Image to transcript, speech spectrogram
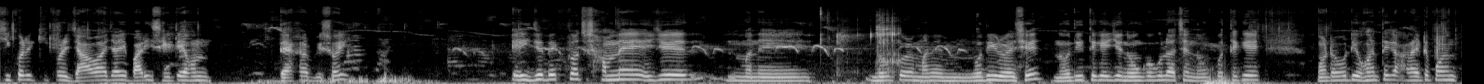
কী করে কী করে যাওয়া যায় বাড়ি সেইটা এখন দেখার বিষয়। এই যে দেখতে পাচ্ছ, সামনে এই যে মানে নৌকো মানে নদী রয়েছে। নদী থেকে এই যে নৌকোগুলো আছে, নৌকো থেকে মোটামুটি ওখান থেকে আড়াইটা পর্যন্ত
